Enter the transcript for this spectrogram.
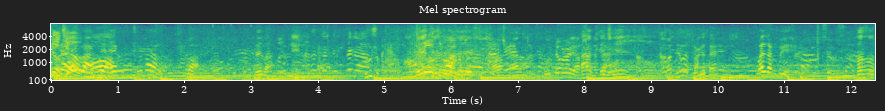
米酒。哦。吃饭了，是吧？可以吧？都是饭。对对对对，喜庆全了嘛。等会儿要开车。上个山，晚上可以。好好。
